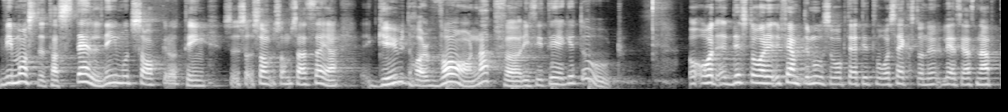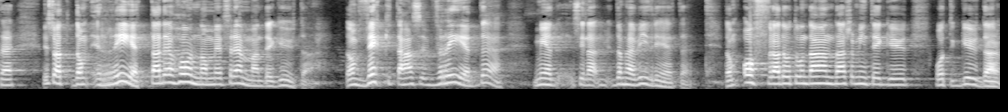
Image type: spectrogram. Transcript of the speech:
vi måste ta ställning mot saker och ting som, som så att säga Gud har varnat för i sitt eget ord. Och, och det står i femte Mosebok 32, 16, nu läser jag snabbt här. Det står att de retade honom med främmande gudar. De väckte hans vrede med sina, de här vidrigheter. De offrade åt onda andar som inte är Gud, åt gudar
